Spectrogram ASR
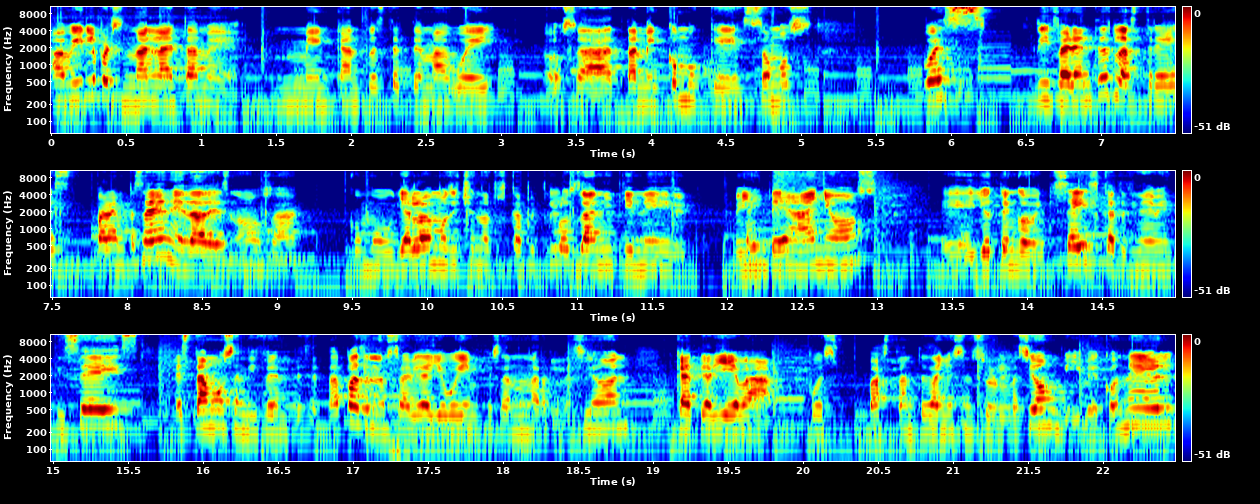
a mí lo personal la neta me, me encantó este tema, güey. O sea, también como que somos pues diferentes las tres, para empezar en edades, ¿no? O sea, como ya lo hemos dicho en otros capítulos, Dani tiene 20 años, eh, yo tengo 26, Katia tiene 26, estamos en diferentes etapas de nuestra vida, yo voy a empezar una relación, Katia lleva pues bastantes años en su relación, vive con él,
